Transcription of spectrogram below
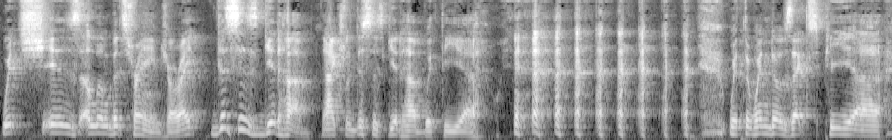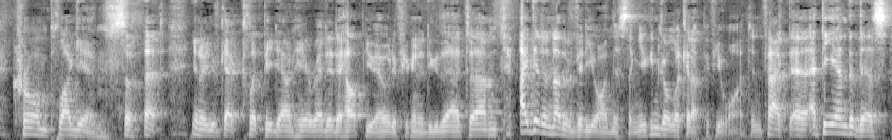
which is a little bit strange. All right, this is GitHub. Actually, this is GitHub with the. With the Windows XP uh, Chrome plugin, so that you know you've got Clippy down here ready to help you out if you're going to do that. Um, I did another video on this thing. You can go look it up if you want. In fact, uh, at the end of this,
